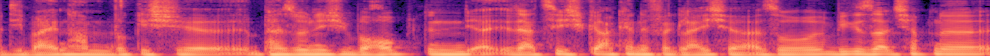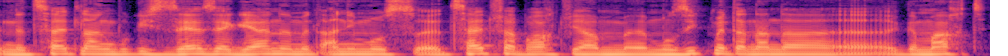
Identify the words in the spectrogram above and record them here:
die beiden haben wirklich äh, persönlich überhaupt, da ziehe ich gar keine Vergleiche. Also wie gesagt, ich habe eine, eine Zeit lang wirklich sehr, sehr gerne mit Animus äh, Zeit verbracht. Wir haben äh, Musik miteinander gemacht.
